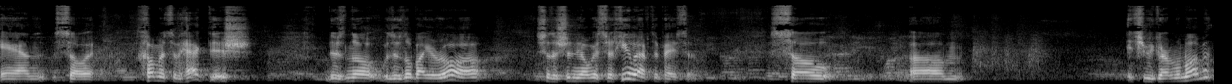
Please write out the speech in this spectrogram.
And so chametz of hektish, there's no there's no bayirah, so there shouldn't be always sechila after Pesach. So um, it should be garm moment,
